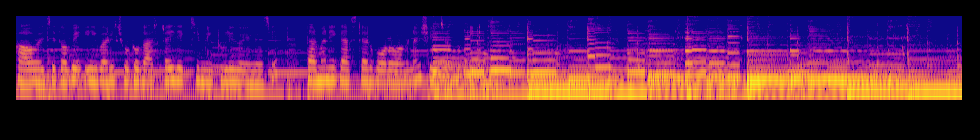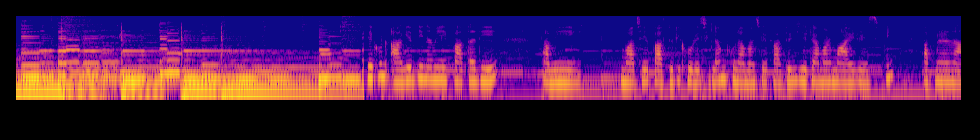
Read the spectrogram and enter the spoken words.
খাওয়া হয়েছে, তবে এইবারে ছোট গাছটাই দেখছি মিটুলি হয়ে গেছে। তার মানে এই গাছটা আর বড় হবে না, সেই জন্য কেটে দেখুন, আগের দিন আমি এই পাতা দিয়ে আমি মাছের পাতুরি করেছিলাম, ভোলা মাছের পাতুরি, যেটা আমার মায়ের রেসিপি আপনারা না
